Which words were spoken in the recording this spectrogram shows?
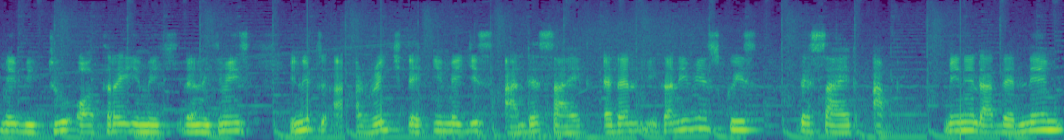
maybe two or three images then it means you need to arrange the images at the side and then you can even squeeze the side up meaning that the name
